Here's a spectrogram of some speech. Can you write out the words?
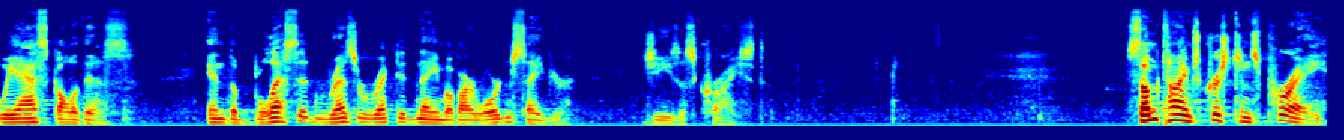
We ask all of this in the blessed, resurrected name of our Lord and Savior, Jesus Christ. Sometimes Christians pray,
